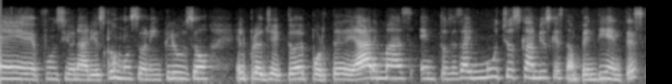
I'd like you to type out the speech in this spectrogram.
eh, funcionarios como son incluso el proyecto de porte de armas. Entonces hay muchos cambios que están pendientes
